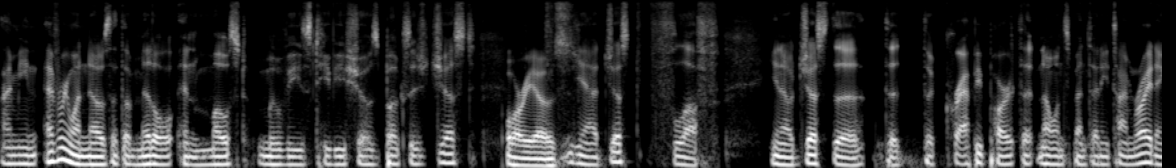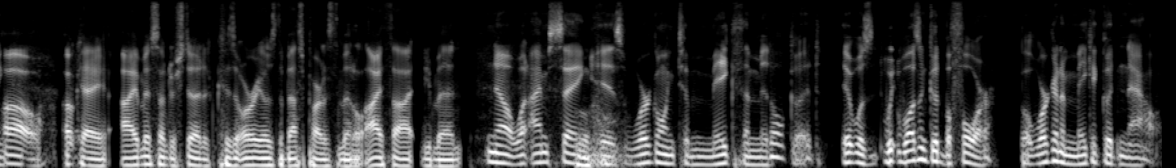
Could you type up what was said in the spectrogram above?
I mean, everyone knows that the middle in most movies, TV shows, books is just Oreos. yeah, just fluff. You know, just the the the crappy part that no one spent any time writing. Oh, okay. I misunderstood because Oreo's the best part is the middle. I thought you meant no, what I'm saying Oof. is we're going to make the middle good. It was it wasn't good before, but we're going to make it good now.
